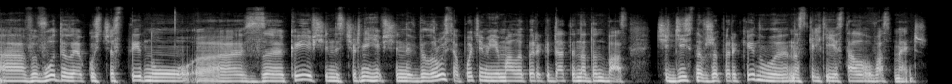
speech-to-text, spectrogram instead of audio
е, виводили якусь частину е, з Київщини, з Чернігівщини в Білорусь, а потім її мали перекидати на Донбас. Чи дійсно вже перекинули? Наскільки її стало у вас менше?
